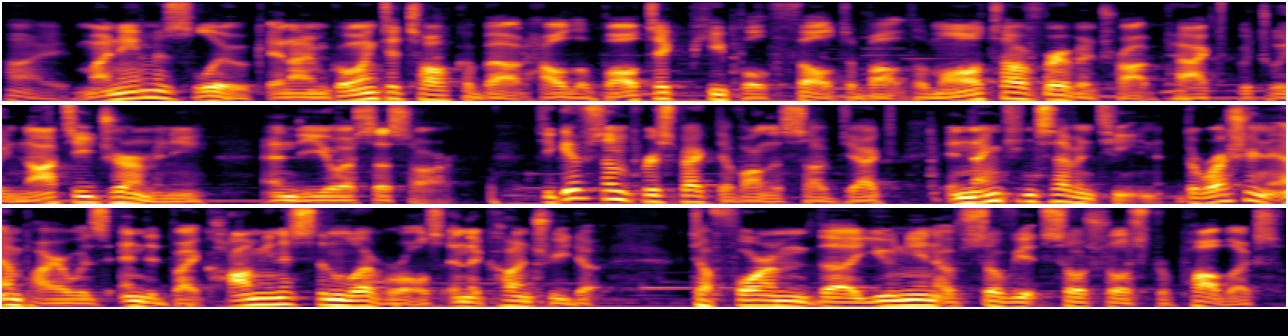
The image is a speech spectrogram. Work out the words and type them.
Hi, my name is Luke, and I'm going to talk about how the Baltic people felt about the Molotov Ribbentrop Pact between Nazi Germany and the USSR. To give some perspective on the subject, in 1917, the Russian Empire was ended by communists and liberals in the country to, to form the Union of Soviet Socialist Republics,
